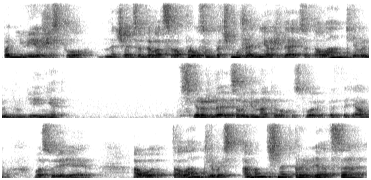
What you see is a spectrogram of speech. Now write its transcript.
по невежеству начать задаваться вопросом, почему же одни рождаются талантливыми, другие нет все рождаются в одинаковых условиях, это я вам, вас уверяю. А вот талантливость, она начинает проявляться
